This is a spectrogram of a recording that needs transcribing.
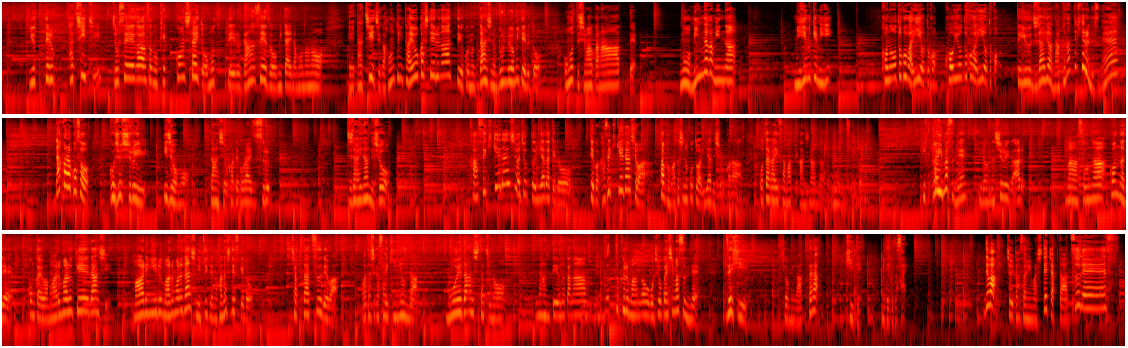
う言ってる立ち位置女性がその結婚したいと思っている男性像みたいなものの、えー、立ち位置が本当に多様化しているなっていうこの男子の分類を見ていると思ってしまうかなって。もうみんながみんな右向け右。この男がいい男こういう男がいい男っていう時代ではなくなってきてるんですね。だからこそ50種類以上も男子をカテゴライズする時代なんでしょう。化石系男子はちょっと嫌だけどっていうか化石系男子は多分私のことは嫌でしょうからお互い様って感じなんだと思うんですけど。いっぱいいますね。いろんな種類がある。まあそんなこんなで今回は〇〇系男子周りにいる〇〇男子についての話ですけどチャプター2では私が最近読んだ萌え男子たちのなんていうのかなグッとくる漫画をご紹介しますんでぜひ興味があったら聞いてみてください。ではちょいと挟みましてチャプター2です。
